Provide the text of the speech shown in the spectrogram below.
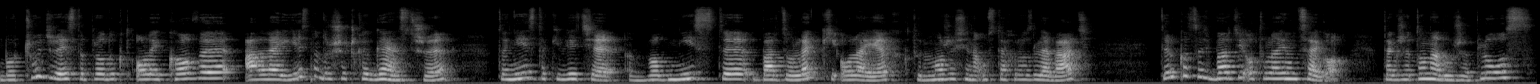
bo czuć, że jest to produkt olejkowy, ale jest on troszeczkę gęstszy. To nie jest taki, wiecie, wodnisty, bardzo lekki olejek, który może się na ustach rozlewać, tylko coś bardziej otulającego. Także to na duży plus.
